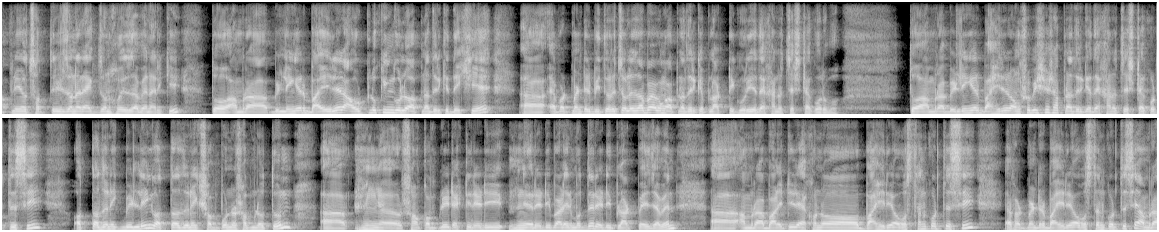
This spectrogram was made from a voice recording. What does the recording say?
আপনিও ছত্রিশ জনের একজন হয়ে যাবেন আর কি। তো আমরা বিল্ডিংয়ের বাইরের আউটলুকিংগুলো আপনাদেরকে দেখিয়ে অ্যাপার্টমেন্টের ভিতরে চলে যাব এবং আপনাদেরকে প্লাটটি ঘুরিয়ে দেখানোর চেষ্টা করব। তো আমরা বিল্ডিংয়ের বাহিরের অংশবিশেষ আপনাদেরকে দেখানোর চেষ্টা করতেছি। অত্যাধুনিক বিল্ডিং অত্যাধুনিক সম্পূর্ণ সব নতুন। কমপ্লিট একটি রেডি রেডি বাড়ির মধ্যে রেডি প্লাট পেয়ে যাবেন। আমরা বাড়িটির এখনও বাইরে অবস্থান করতেছি অ্যাপার্টমেন্টের বাইরে অবস্থান করতেছি। আমরা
